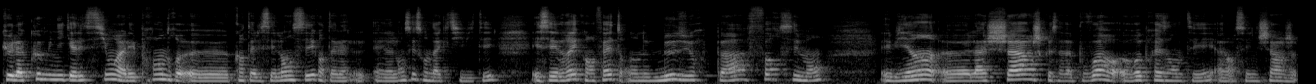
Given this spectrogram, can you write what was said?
que la communication allait prendre euh, quand elle s'est lancée, quand elle a lancé son activité. Et c'est vrai qu'en fait on ne mesure pas forcément eh bien, euh, la charge que ça va pouvoir représenter. Alors, c'est une charge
